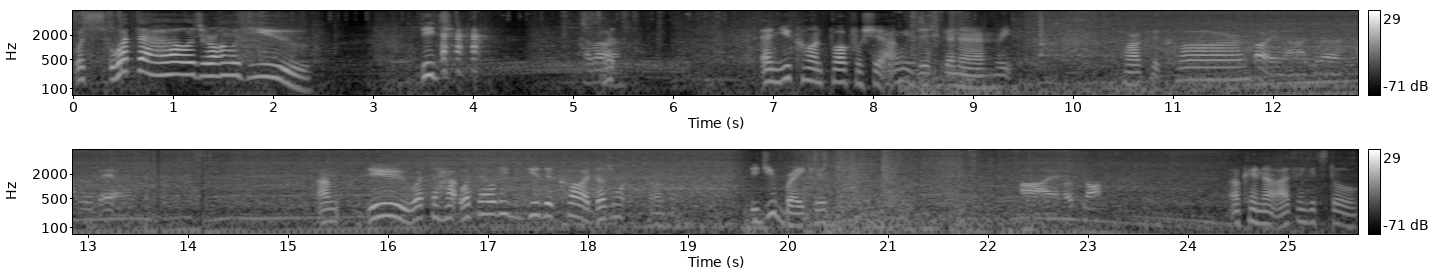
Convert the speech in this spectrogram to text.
What's what the hell is wrong with you? Did Hello. And you can't park for shit. I'm just gonna re park the car. Sorry man, I did a, I did a bail. Um, dude, what the hell? What the hell did you do to the car? It doesn't. Oh. Did you break it? I hope not. Okay, no, I think it's still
